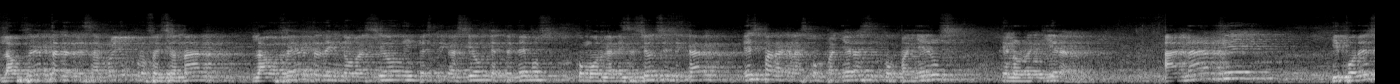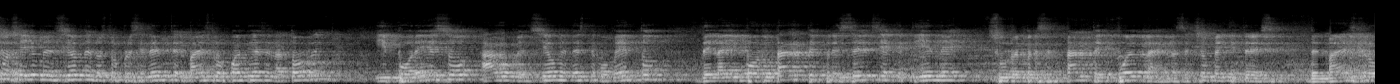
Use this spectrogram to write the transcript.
la oferta de desarrollo profesional, la oferta de innovación e investigación que tenemos como organización sindical es para las compañeras y compañeros que lo requieran. A nadie y por eso hacía yo mención de nuestro presidente, el maestro Juan Díaz de la Torre, y por eso hago mención en este momento de la importante presencia que tiene su representante en Puebla en la sección 23 del maestro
